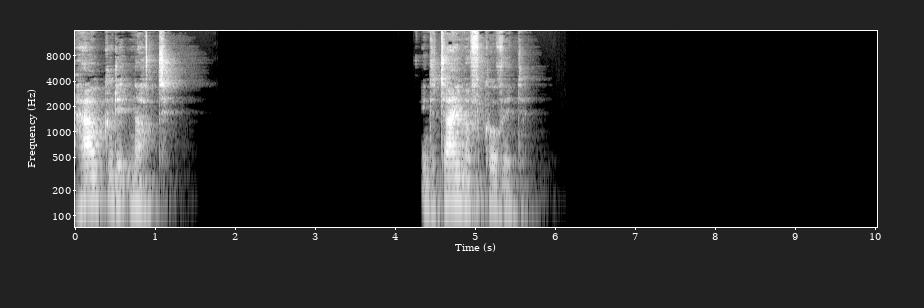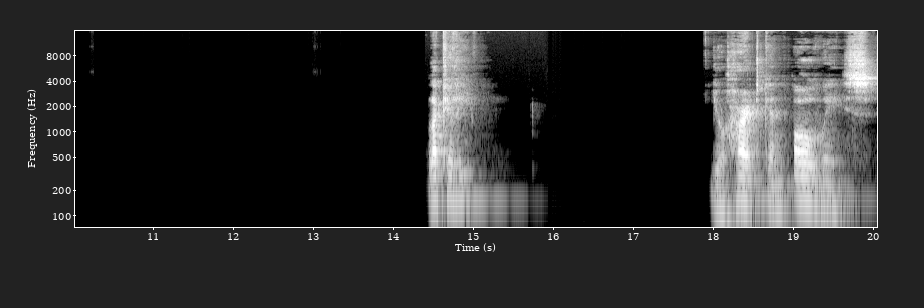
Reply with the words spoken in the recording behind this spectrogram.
How could it not? In the time of COVID, Luckily, your heart can always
